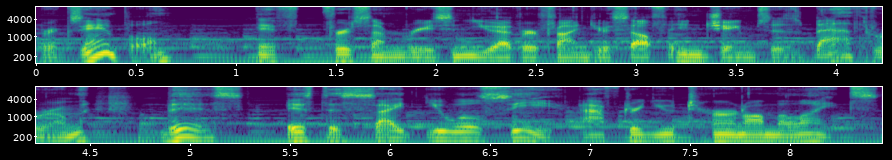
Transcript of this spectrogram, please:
For example, if for some reason you ever find yourself in James's bathroom, this is the sight you will see after you turn on the lights.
